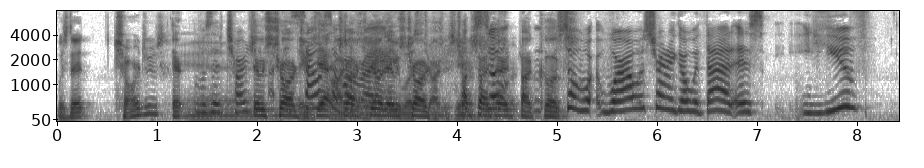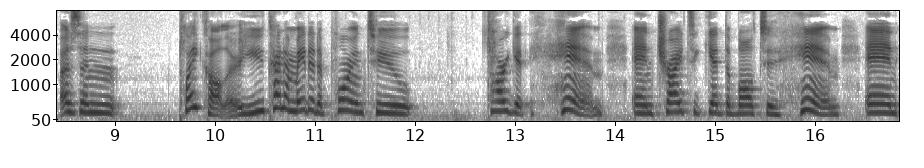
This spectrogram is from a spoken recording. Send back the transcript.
Was that Chargers? Was it Chargers? There was Chargers. It Yeah, Chargers. right. No, there was It was Chargers. Chargers, I'm sorry, So- they're about Cooks. So where I was trying to go with that is, you've as an play caller, you kind of made it a point to target him and try to get the ball to him and.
